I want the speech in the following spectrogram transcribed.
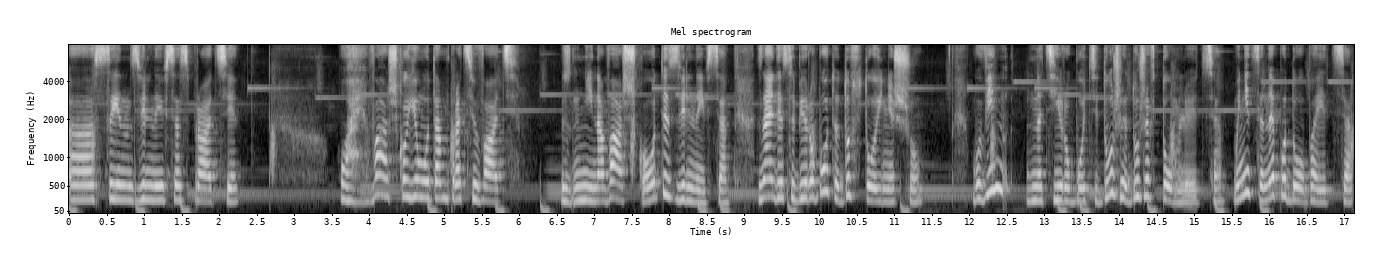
е, син звільнився з праці? Ой, важко йому там працювати. Ніна, важко, от і звільнився. Знайди собі роботу достойнішу. Бо він на цій роботі дуже-дуже втомлюється. Мені це не подобається.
